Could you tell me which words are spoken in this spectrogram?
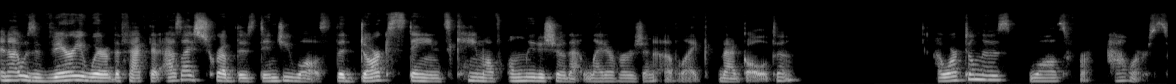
And I was very aware of the fact that as I scrubbed those dingy walls, the dark stains came off only to show that lighter version of like that gold. I worked on those walls for hours.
